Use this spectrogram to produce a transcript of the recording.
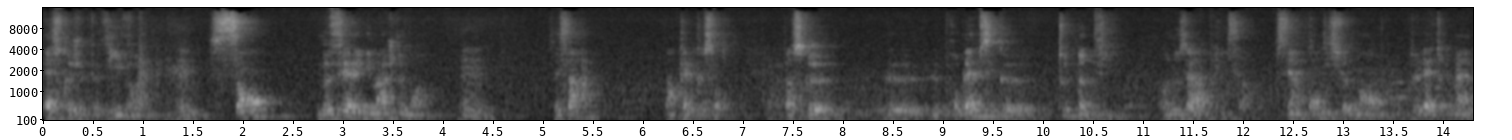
est-ce que je peux vivre mhm. sans me faire une image de moi? Mhm. C'est ça En quelque sorte. Parce que le, le problème, c'est que toute notre vie, on nous a appris ça. C'est un conditionnement de l'être humain.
